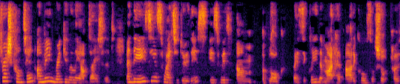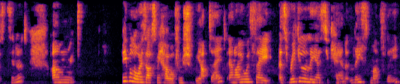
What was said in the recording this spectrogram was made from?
fresh content, I mean regularly updated. And the easiest way to do this is with um, a blog, basically, that might have articles or short posts in it. Um, people always ask me how often should we update, and I always say as regularly as you can, at least monthly,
